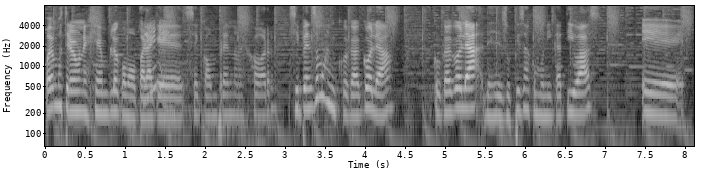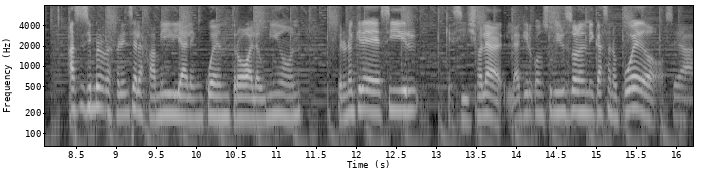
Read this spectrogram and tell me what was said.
podemos tener un ejemplo como para que se comprenda mejor. Si pensamos en Coca-Cola, Coca-Cola desde sus piezas comunicativas eh, hace siempre referencia a la familia, al encuentro, a la unión, pero no quiere decir que si yo la, la, quiero consumir solo en mi casa no puedo. O sea,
